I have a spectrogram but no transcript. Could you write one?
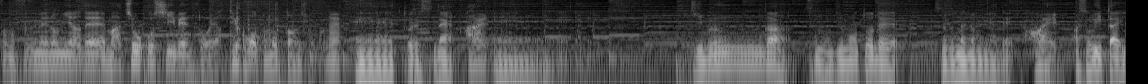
そのスズメの宮で町おこしイベントをやっていこうと思ったんでしょうかね。えーっとですね、はい。えー自分がその地元でスズメの宮ではい。遊びたい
